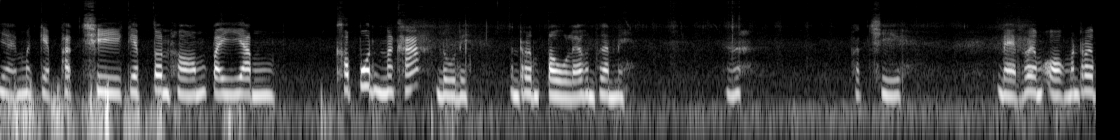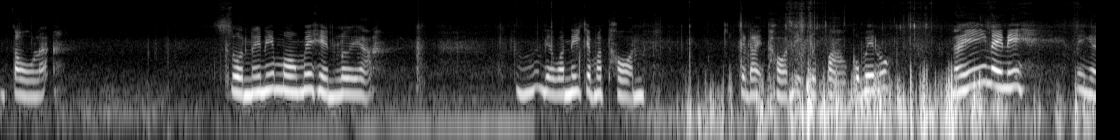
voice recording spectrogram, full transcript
ยายมาเก็บผักชี เก็บต้นหอมไปยำข้าวปุ้นนะคะ ดูดิ มันเริ่มโตแล้วเพื่อนๆนี่นะผักชี แดดเริ่มออกมันเริ่มโตแล้ว ส่วนในนี้มองไม่เห็นเลยอะ่ะเดี๋ยววันนี้จะมาถอน จะได้ถอนอีกหรือเปล่าก็ไม่รู้ไหนในนี้นี่ไง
